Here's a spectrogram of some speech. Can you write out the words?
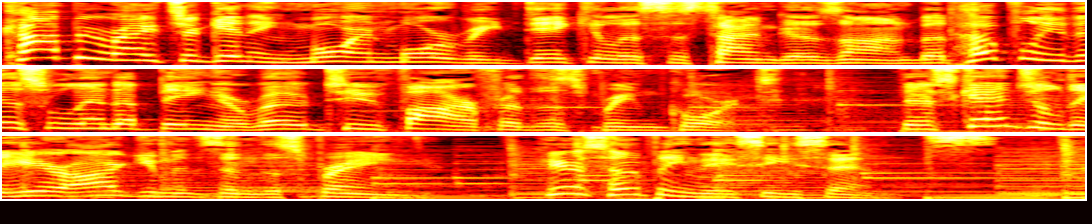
Copyrights are getting more and more ridiculous as time goes on, but hopefully this will end up being a road too far for the Supreme Court. They're scheduled to hear arguments in the spring. Here's hoping they see sense.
